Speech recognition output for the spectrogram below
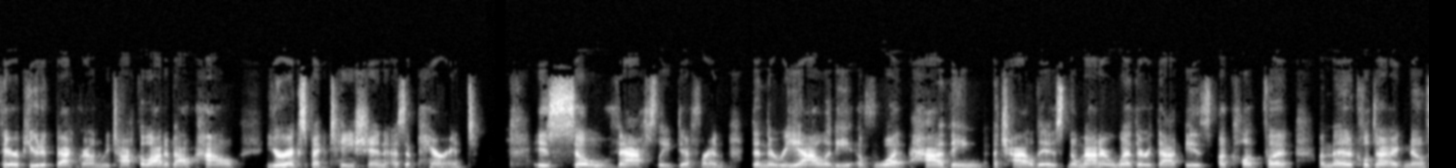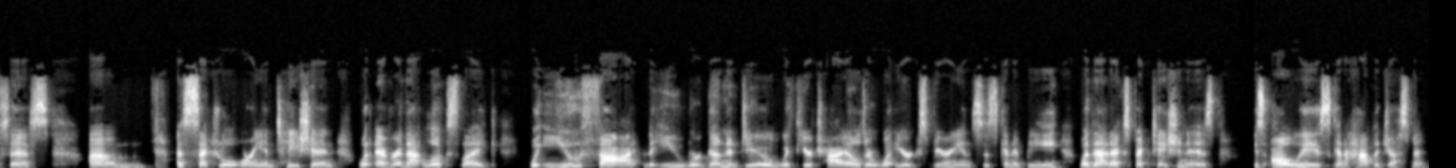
therapeutic background, we talk a lot about how your expectation as a parent is so vastly different than the reality of what having a child is, no matter whether that is a clubfoot, a medical diagnosis, um, a sexual orientation, whatever that looks like. What you thought that you were going to do with your child or what your experience is going to be, what that expectation is, is always going to have adjustment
